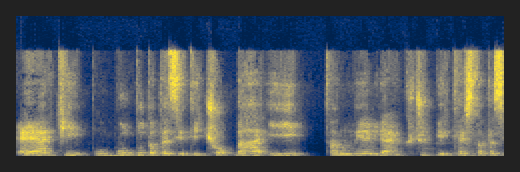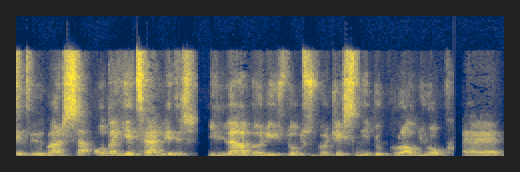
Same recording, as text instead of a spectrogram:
eğer ki bu, bu, bu dataseti çok daha iyi tanımlayabilen küçük bir test datasetin varsa o da yeterlidir. İlla böyle %30 böleceksin diye bir kural yok. Ee,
